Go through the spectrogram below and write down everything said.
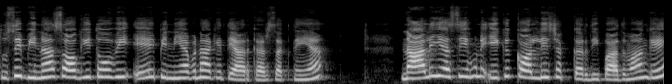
ਤੁਸੀਂ ਬਿਨਾਂ ਸੌਗੀ ਤੋਂ ਵੀ ਇਹ ਪਿੰਨੀਆਂ ਬਣਾ ਕੇ ਤਿਆਰ ਕਰ ਸਕਦੇ ਆ ਨਾਲ ਹੀ ਅਸੀਂ ਹੁਣ ਇੱਕ ਕੌਲੀ ਸ਼ੱਕਰ ਦੀ ਪਾ ਦੇਵਾਂਗੇ।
